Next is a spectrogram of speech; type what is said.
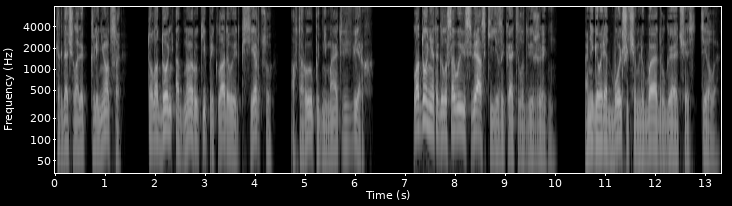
Когда человек клянется, то ладонь одной руки прикладывает к сердцу, а вторую поднимает вверх. Ладони – это голосовые связки языка телодвижений. Они говорят больше, чем любая другая часть тела.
